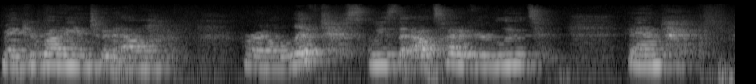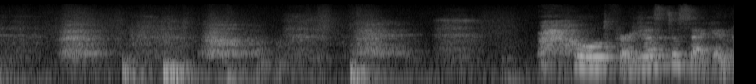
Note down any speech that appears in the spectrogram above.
Make your body into an L. We're gonna lift, squeeze the outside of your glutes, and hold for just a second.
